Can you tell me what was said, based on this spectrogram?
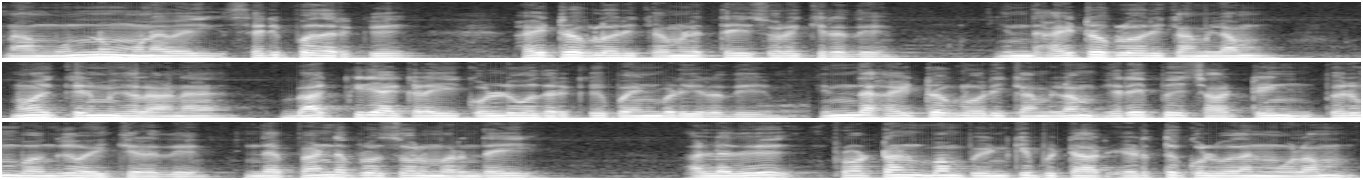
நாம் உண்ணும் உணவை செரிப்பதற்கு ஹைட்ரோகுளோரிக் அமிலத்தை சுரக்கிறது. இந்த ஹைட்ரோகுளோரிக் அமிலம் நோய்க்கிருமிகளான பாக்டீரியாக்களை கொல்லுவதற்கு பயன்படுகிறது. இந்த ஹைட்ரோகுளோரிக் அமிலம் இறைப்பை சாற்றின் பெரும்பங்கு வகிக்கிறது. இந்த பேண்டப்ரோசோல் மருந்தை அல்லது புரோட்டான் பம்ப் இன்கிபிட்டார் எடுத்துக்கொள்வதன் மூலம்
